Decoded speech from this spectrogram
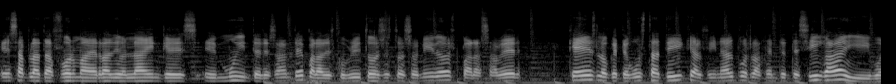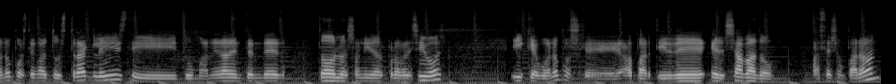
esa plataforma de radio online que es eh, muy interesante para descubrir todos estos sonidos, para saber qué es lo que te gusta a ti, que al final pues la gente te siga y bueno, pues tenga tus tracklist y tu manera de entender todos los sonidos progresivos. Y que bueno, pues que a partir del el sábado haces un parón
